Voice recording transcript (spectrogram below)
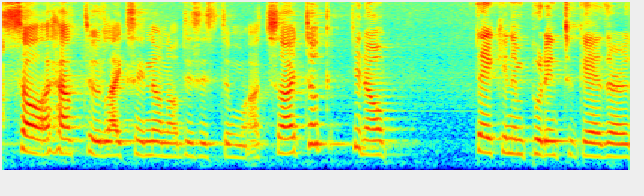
so I have to like say, no, no, this is too much. So I took, you know, taking and putting together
